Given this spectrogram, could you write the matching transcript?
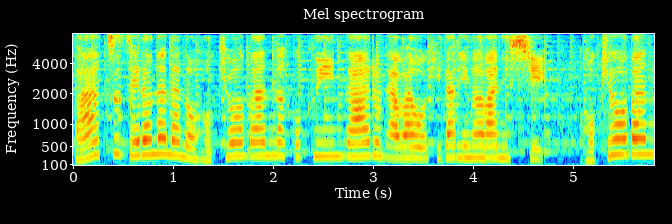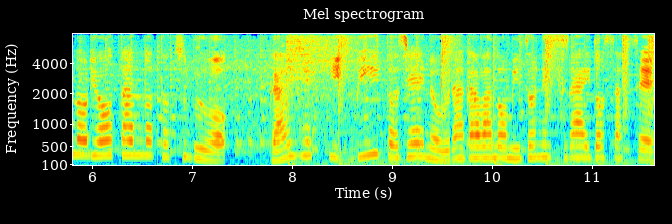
パーツ07の補強板の刻印がある側を左側にし、補強板の両端の凸部を外壁 B と J の裏側の溝にスライドさせ、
